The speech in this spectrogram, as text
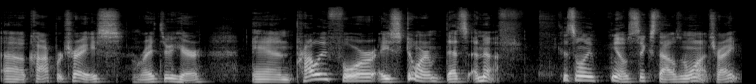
uh, copper trace right through here, and probably for a storm, that's enough. Because it's only you know six thousand watts, right,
